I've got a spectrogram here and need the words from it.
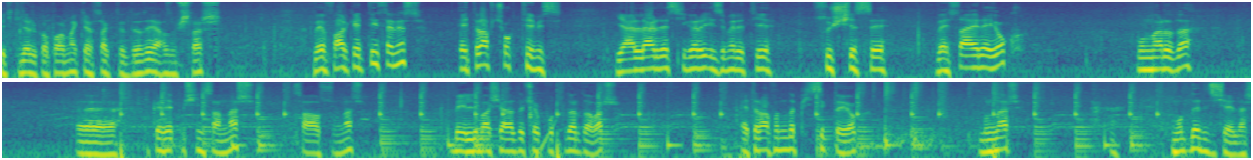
Bitkileri koparmak yasaktır diye de yazmışlar. Ve fark ettiyseniz etraf çok temiz. Yerlerde sigara izmariti, su şişesi vesaire yok. Bunlarda da eee, dikkat etmiş insanlar sağ olsunlar. Belli başlı yerlerde çöp kutuları da var. Etrafında pislik de yok. Bunlar mutlu edici şeyler.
